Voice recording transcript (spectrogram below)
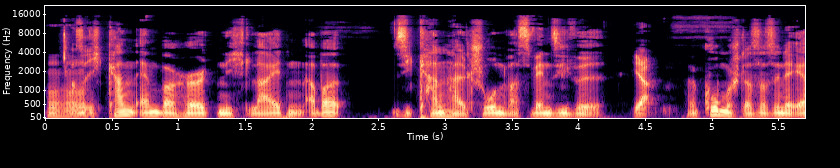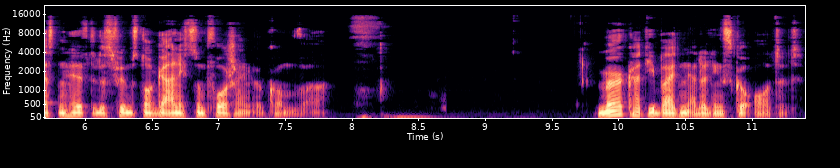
Mhm. Also ich kann Amber Heard nicht leiden, aber sie kann halt schon was, wenn sie will. Ja. Komisch, dass das in der ersten Hälfte des Films noch gar nicht zum Vorschein gekommen war. Merck hat die beiden allerdings geortet.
